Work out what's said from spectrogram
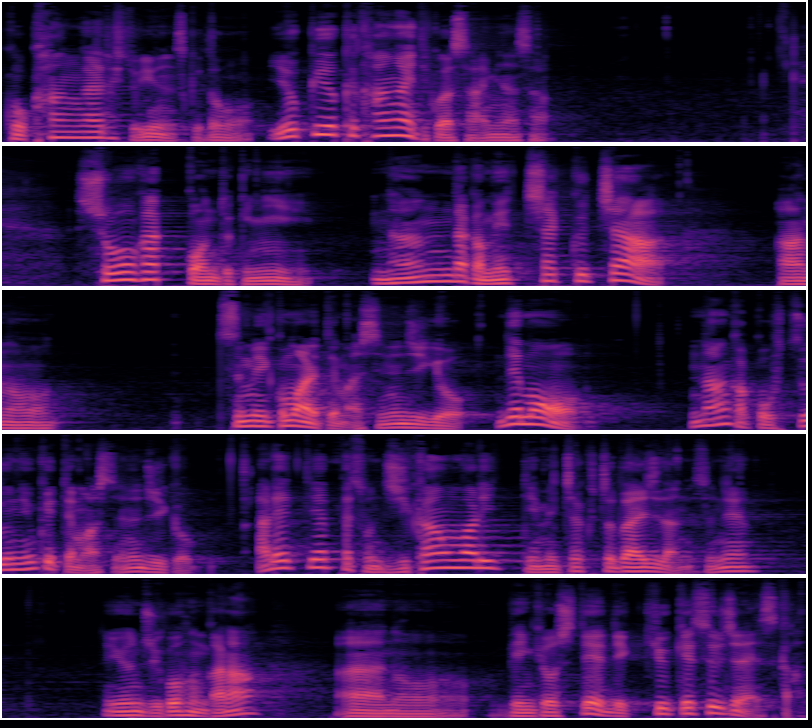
こう考える人いるんですけども、よくよく考えてください、皆さん。小学校の時に、なんだかめちゃくちゃ、あの、詰め込まれてましてね、授業。でも、なんかこう普通に受けてましたね、授業。あれってやっぱりその時間割ってめちゃくちゃ大事なんですよね。45分かな？あの、勉強して、で、休憩するじゃないですか。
